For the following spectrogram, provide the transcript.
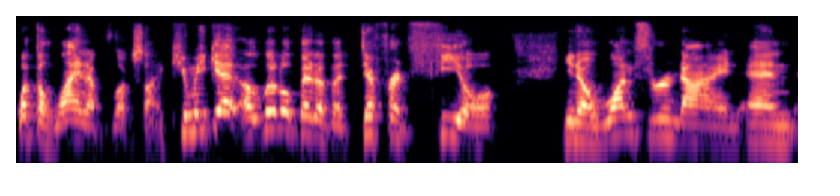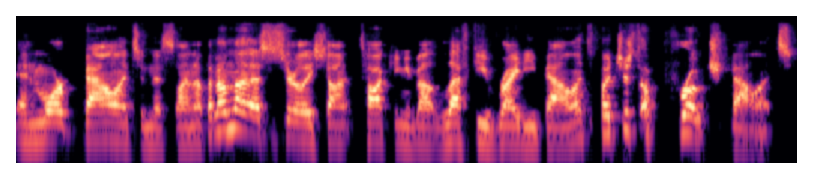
what the lineup looks like. Can we get a little bit of a different feel, you know, one through nine, and and more balance in this lineup? And I'm not necessarily talking about lefty righty balance, but just approach balance.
